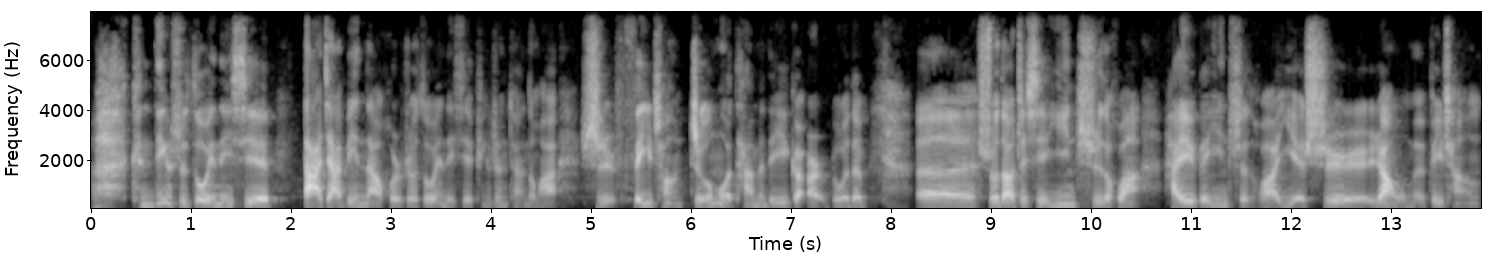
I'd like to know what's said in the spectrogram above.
啊，肯定是作为那些大嘉宾呐，或者说作为那些评审团的话，是非常折磨他们的一个耳朵的。呃，说到这些音痴的话，还有一个音痴的话，也是让我们非常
